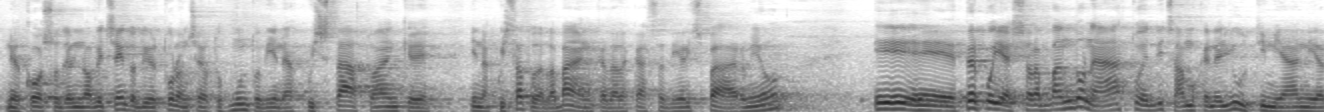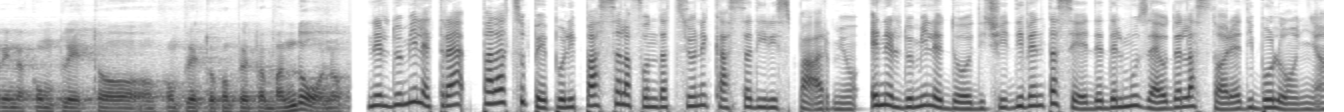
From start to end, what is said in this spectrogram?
Nel corso del Novecento, addirittura a un certo punto viene acquistato anche viene acquistato dalla banca, dalla cassa di risparmio e per poi essere abbandonato e diciamo che negli ultimi anni era in completo, completo, completo abbandono. Nel 2003 Palazzo Pepoli passa alla Fondazione Cassa di Risparmio e nel 2012 diventa sede del Museo della Storia di Bologna.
